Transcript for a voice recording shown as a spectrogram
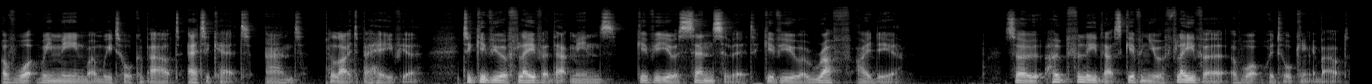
of what we mean when we talk about etiquette and polite behaviour. To give you a flavour, that means give you a sense of it, give you a rough idea. So hopefully that's given you a flavour of what we're talking about.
